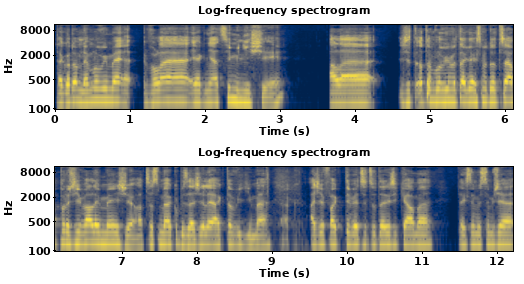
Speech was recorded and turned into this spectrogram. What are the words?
tak o tom nemluvíme, vole, jak nějací mniši, ale že to, o tom mluvíme tak, jak jsme to třeba prožívali my, že jo? A co jsme jakoby zažili a jak to vidíme. Tak. A že fakt ty věci, co tady říkáme, tak si myslím, že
